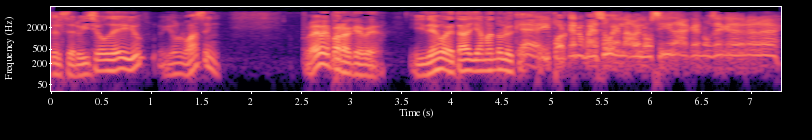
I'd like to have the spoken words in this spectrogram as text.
del servicio de ellos, ellos lo hacen. Pruebe para que vea. Y dejo de estar llamándole que, ¿y por qué no me suben la velocidad? Que no sé qué.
